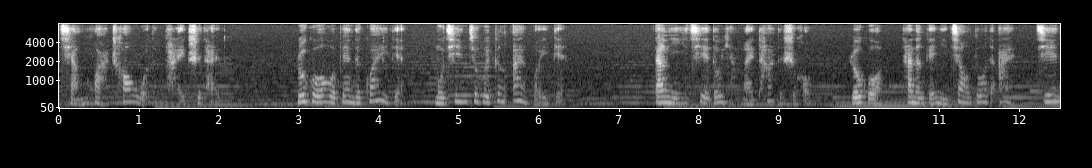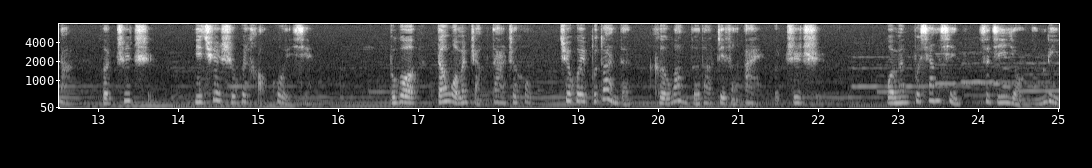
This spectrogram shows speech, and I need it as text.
强化超我的排斥态度。如果我变得乖一点，母亲就会更爱我一点。当你一切都仰赖他的时候，如果他能给你较多的爱、接纳和支持，你确实会好过一些。不过，等我们长大之后，却会不断的渴望得到这份爱和支持。我们不相信自己有能力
